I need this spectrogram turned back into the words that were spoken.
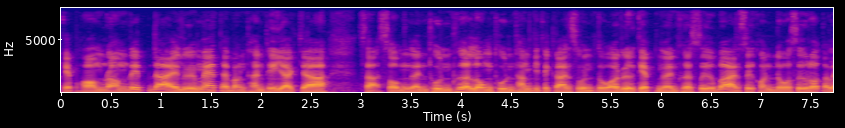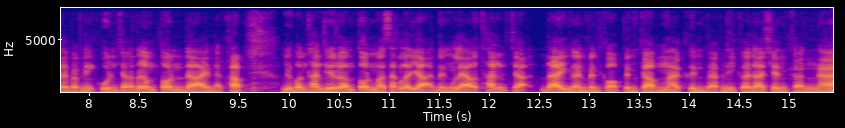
เก็บหอมรอมริบได้ หรือแม้แต่บางท่านที่อยากจะสะสมเงินทุนเพื่อลงทุนทำกิจการส่วนตัว หรือเก็บเงินเพื่อซื้อบ้านซื้อคอนโดซื้อรถอะไรแบบนี้คุณจะเริ่มต้นได้นะครับหรือบางท่านที่เริ่มต้นมาสักระยะหนึ่งแล้วท่านจะได้เงินเป็นกอบเป็นกำมากขึ้นแบบนี้ก็ได้เช่นกันนะ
